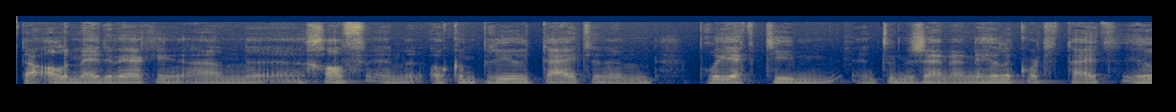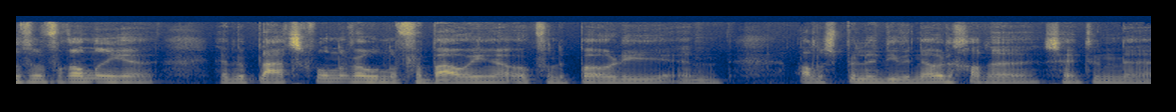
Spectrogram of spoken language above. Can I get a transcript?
daar alle medewerking aan eh, gaf. En ook een prioriteit en een projectteam. En toen zijn er in een hele korte tijd heel veel veranderingen hebben plaatsgevonden. Waaronder verbouwingen, ook van de poli. En alle spullen die we nodig hadden zijn toen eh,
